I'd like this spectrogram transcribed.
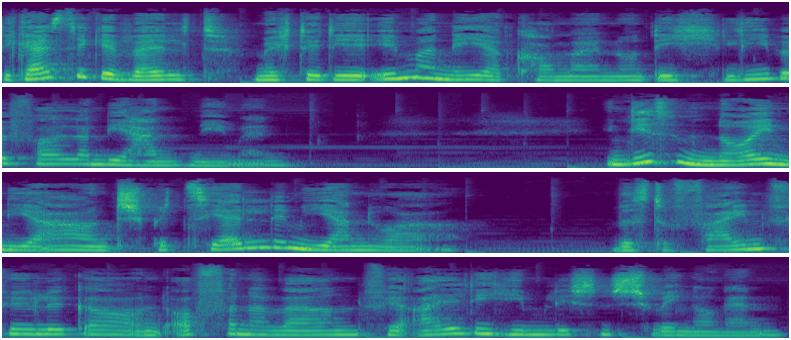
Die geistige Welt möchte dir immer näher kommen und dich liebevoll an die Hand nehmen. In diesem neuen Jahr und speziell im Januar wirst du feinfühliger und offener werden für all die himmlischen Schwingungen.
